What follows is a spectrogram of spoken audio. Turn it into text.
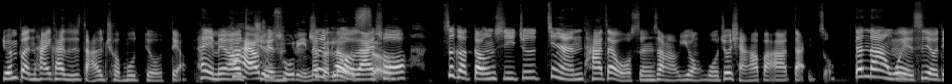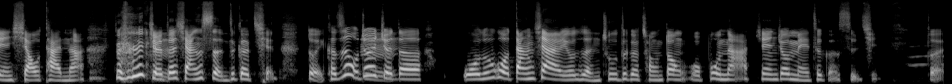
原本他一开始是打算全部丢掉，他也没有要去处理那个。所以对我来说，这个东西就是既然他在我身上有用，我就想要把它带走。但当然我也是有点消贪呐 就是觉得想省这个钱。对，可是我就会觉得，我如果当下有忍住这个冲动，我不拿，今天就没这个事情。对，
